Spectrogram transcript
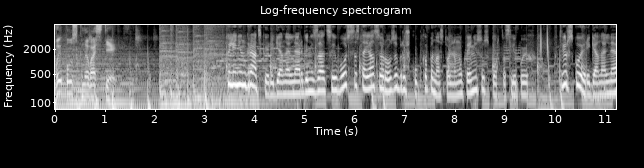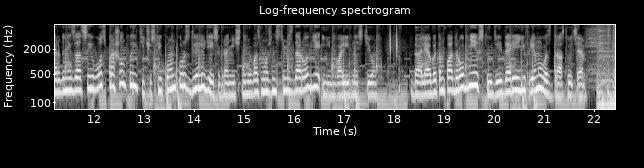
Выпуск новостей. В Калининградской региональной организации ВОЗ состоялся розыгрыш Кубка по настольному теннису спорта слепых. В Тверской региональной организации ВОЗ прошел поэтический конкурс для людей с ограниченными возможностями здоровья и инвалидностью. Далее об этом подробнее в студии Дарья Ефремова. Здравствуйте. Здравствуйте.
